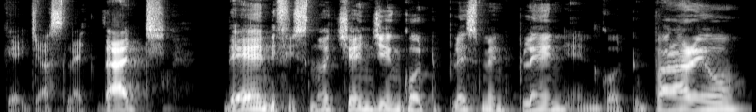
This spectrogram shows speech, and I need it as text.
Okay just like that. Then if it's not changing go to placement plane and go to parallel.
